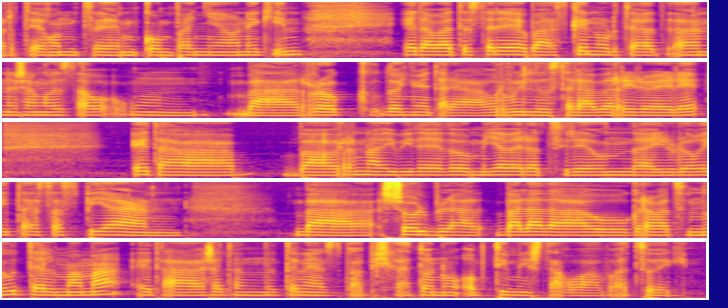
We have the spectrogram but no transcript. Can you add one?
arte egontzen konpainia honekin, eta batez ere ba, azken urteatan esango ez da un, ba, rock doinuetara urbildu zela berriro ere, eta ba, horren adibide edo mila beratzire onda irurogeita zazpian ba, sol balada hau grabatzen du, tel mama, eta esaten dutenez ba, pixka tonu optimistagoa batzuekin.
